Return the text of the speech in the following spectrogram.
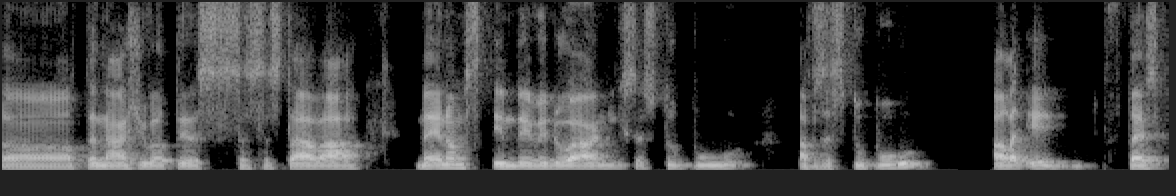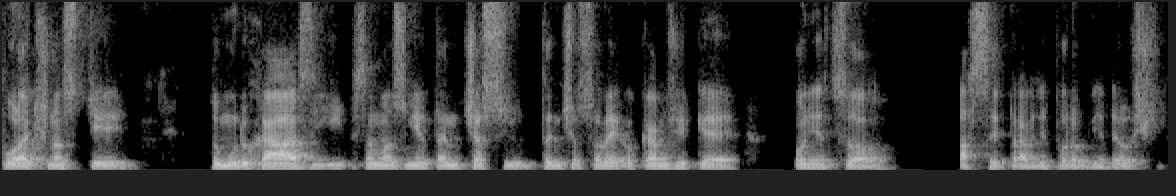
eh, ten náš život je, se, se stává nejenom z individuálních sestupů a vzestupů, ale i v té společnosti tomu dochází. Samozřejmě ten, čas, ten časový okamžik je o něco asi pravděpodobně delší.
